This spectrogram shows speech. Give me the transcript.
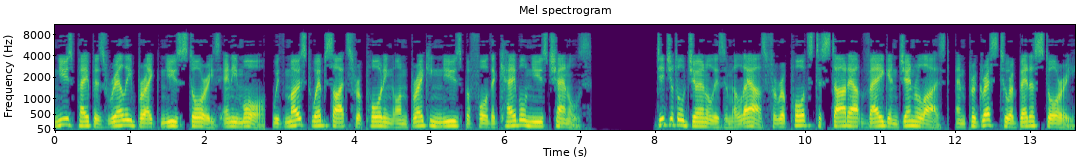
Newspapers rarely break news stories anymore, with most websites reporting on breaking news before the cable news channels. Digital journalism allows for reports to start out vague and generalized, and progress to a better story.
